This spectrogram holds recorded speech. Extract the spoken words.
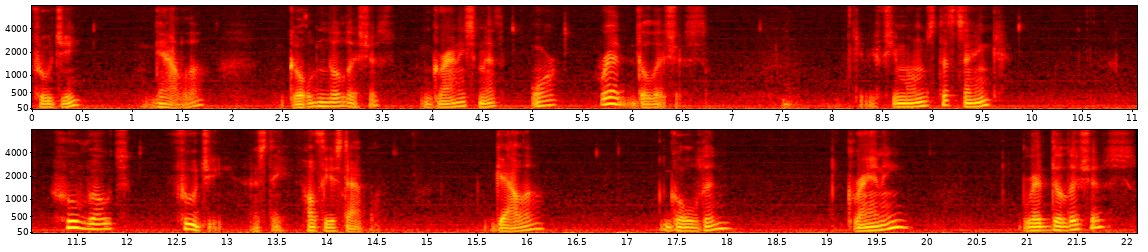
Fuji, Gala, Golden Delicious, Granny Smith, or Red Delicious. Give you a few moments to think. Who votes Fuji as the healthiest apple? Gala, Golden, Granny, Red Delicious?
